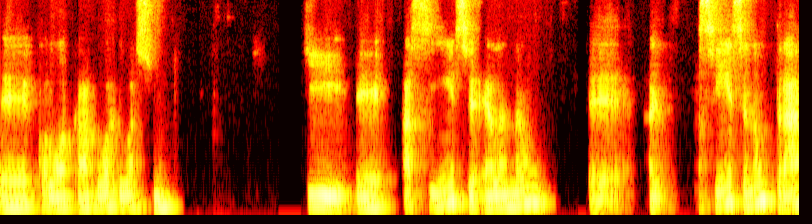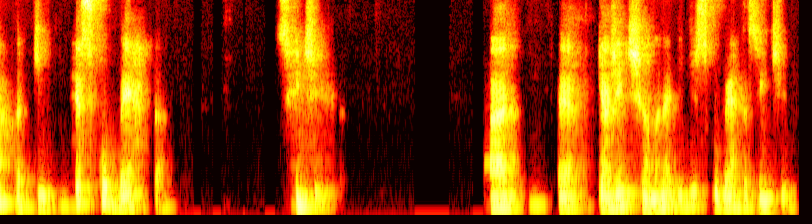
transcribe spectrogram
é, coloca, aborda o assunto, que é, a ciência, ela não, é, a, a ciência não trata de descoberta científica, a, é, que a gente chama, né, de descoberta científica.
